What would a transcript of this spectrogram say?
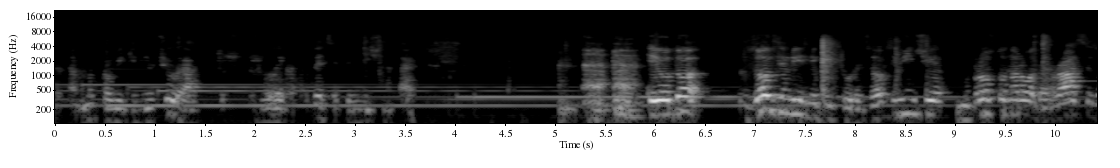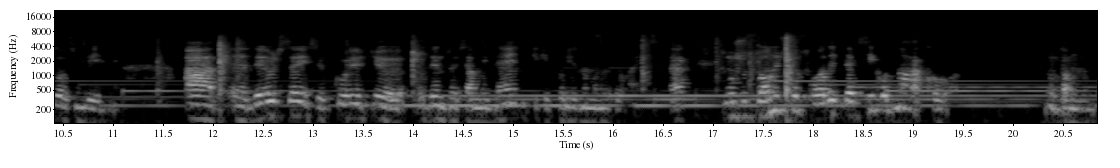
то там, ну, про вікінгів чули, а ж дуже велика традиція північна, так? І ото зовсім різні культури, зовсім інші, не просто народи, раси зовсім різні. А е, дивишся і святкують е, один той самий день, тільки по-різному називається. Так? Тому що сонечко сходить для всіх однаково. Ну там ну,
